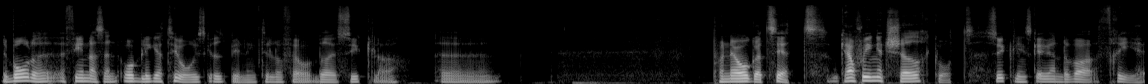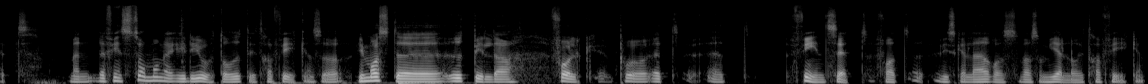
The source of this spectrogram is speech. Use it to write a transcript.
Det borde finnas en obligatorisk utbildning till att få börja cykla eh, på något sätt. Kanske inget körkort. Cykling ska ju ändå vara frihet. Men det finns så många idioter ute i trafiken så vi måste utbilda folk på ett, ett fint sätt för att vi ska lära oss vad som gäller i trafiken.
